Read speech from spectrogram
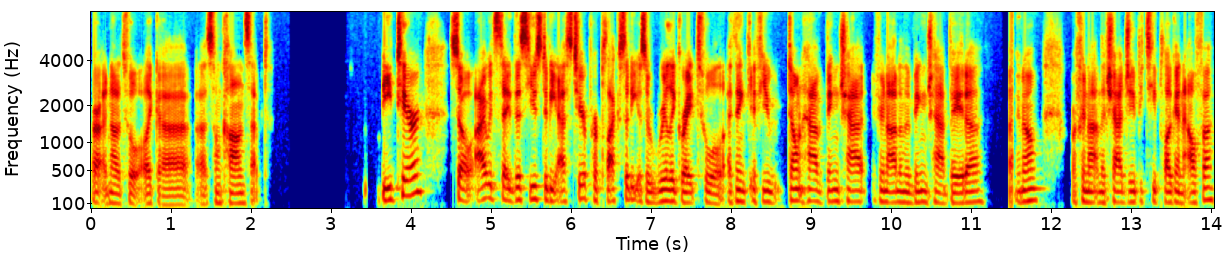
or not a tool like a, a some concept. B tier. So I would say this used to be S tier. Perplexity is a really great tool. I think if you don't have Bing Chat, if you're not in the Bing Chat beta, you know, or if you're not in the Chat GPT plugin alpha,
